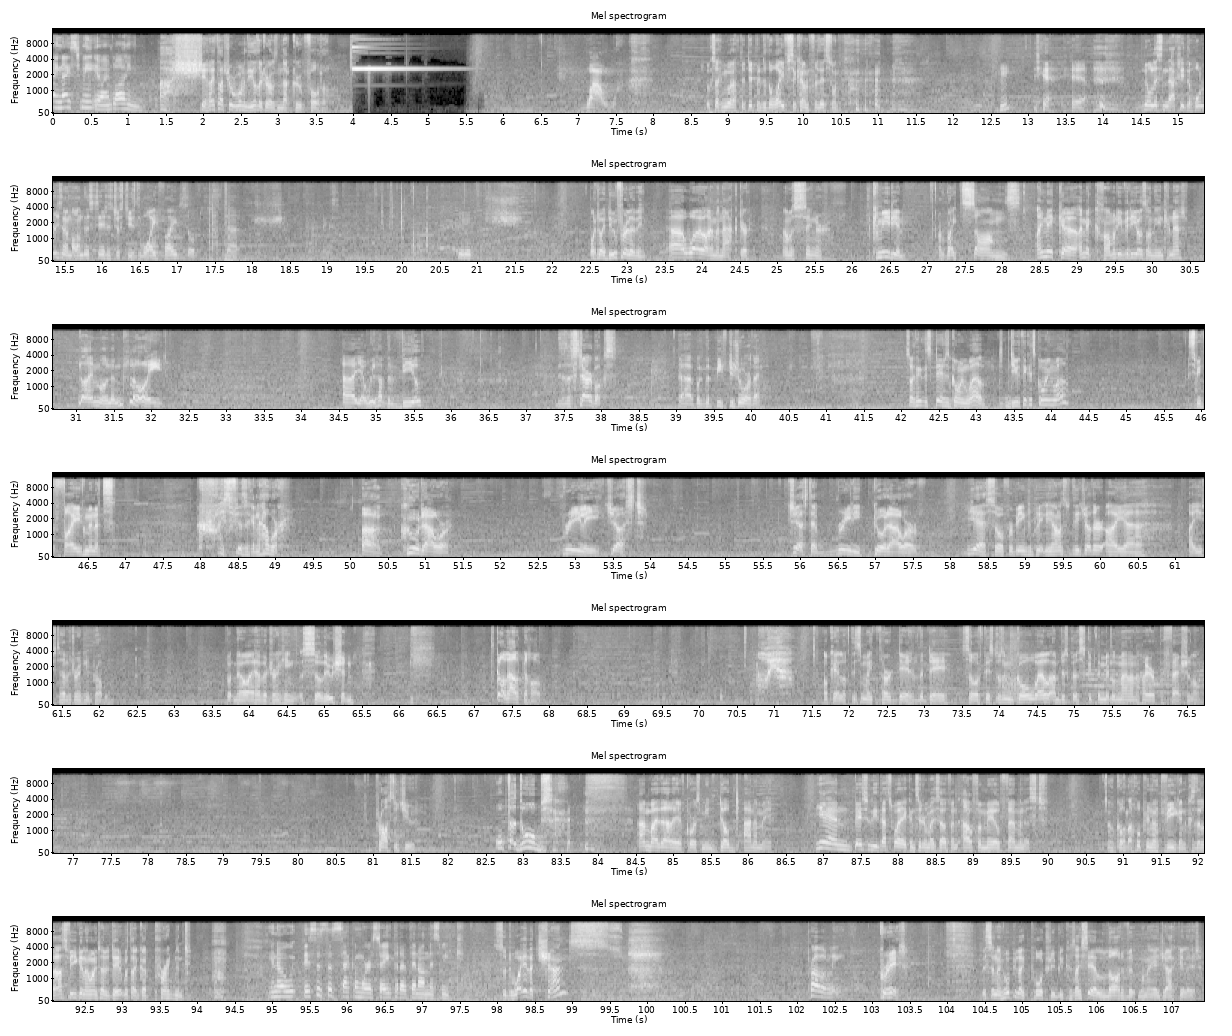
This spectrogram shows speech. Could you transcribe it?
Hi, nice to meet you. I'm Blaheen. Ah, shit, I thought you were one of the other girls in that group photo. Wow. Looks like I'm gonna have to dip into the wife's account for this one. hmm? Yeah, yeah. No, listen, actually, the whole reason I'm on this date is just to use the Wi Fi, so just, uh. Thanks. No, no. What do I do for a living? Uh, well, I'm an actor. I'm a singer. A comedian. I write songs. I make, uh, I make comedy videos on the internet. I'm unemployed. Uh, yeah, we'll have the veal. This is a Starbucks. Uh, with the beef du jour then. So I think this date is going well. Do you think it's going well? It's been five minutes. Christ, feels like an hour. A good hour. Really, just. Just a really good hour. Yeah, so for being completely honest with each other, I, uh, I used to have a drinking problem. But now I have a drinking solution. it's called alcohol. Oh, yeah. Okay, look, this is my third date of the day, so if this doesn't go well, I'm just gonna skip the middleman and hire a professional. Prostitute. Up the dubs! and by that I of course mean dubbed anime. Yeah, and basically that's why I consider myself an alpha male feminist. Oh god, I hope you're not vegan, because the last vegan I went on a date with, I got pregnant. You know, this is the second worst date that I've been on this week. So do I have a chance? Probably. Great. Listen, I hope you like poetry because I say a lot of it when I ejaculate.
